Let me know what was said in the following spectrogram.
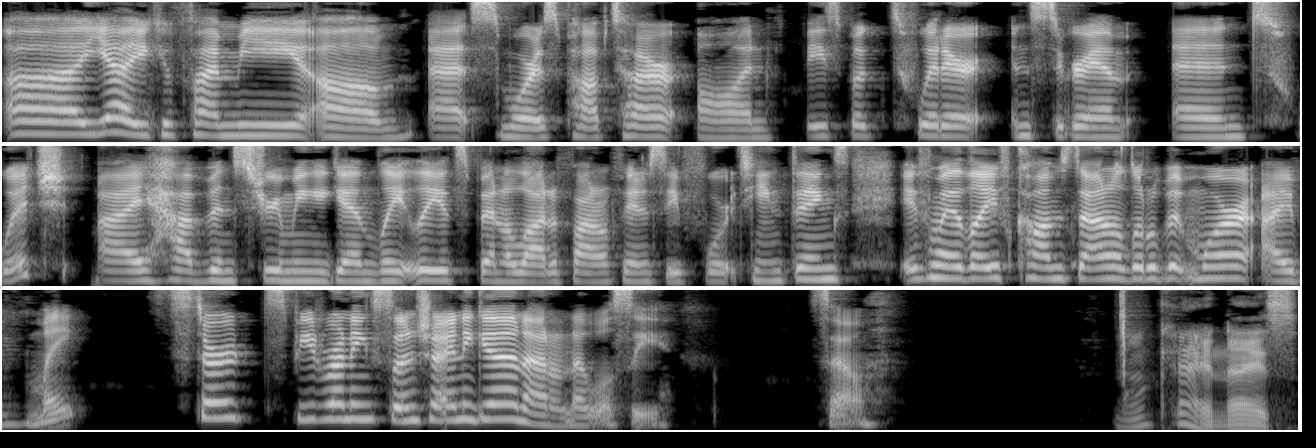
Uh, yeah, you can find me um at S'mores Pop Tart on Facebook, Twitter, Instagram, and Twitch. I have been streaming again lately. It's been a lot of Final Fantasy 14 things. If my life calms down a little bit more, I might start speedrunning Sunshine again. I don't know. We'll see. So Okay, nice.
